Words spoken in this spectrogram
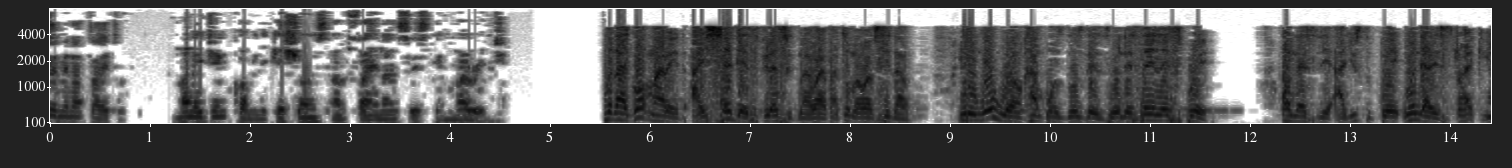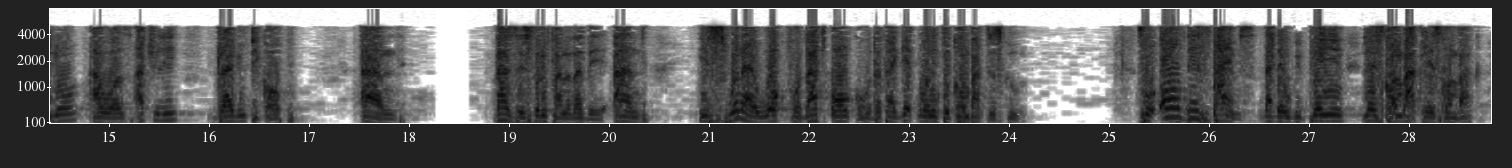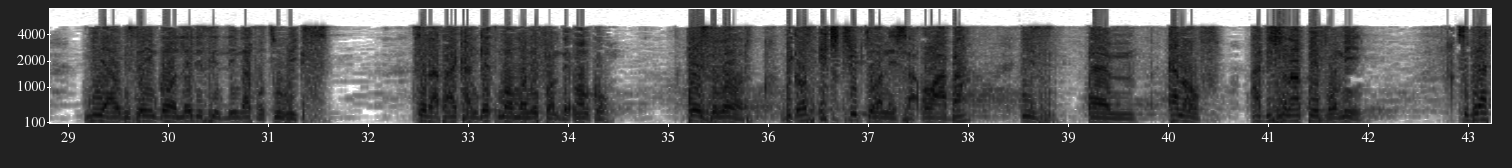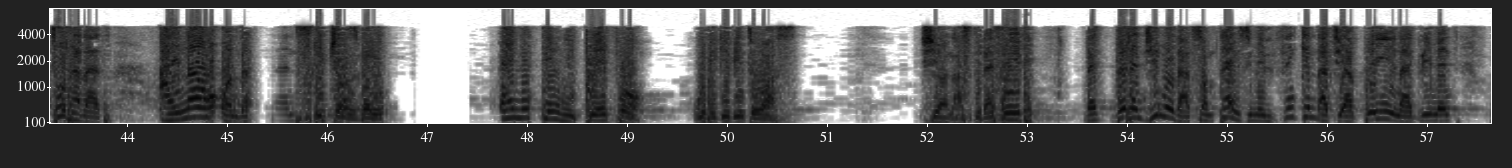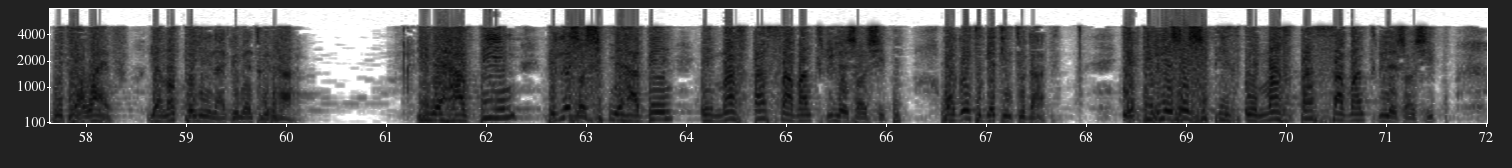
seminar title Managing Communications and Finances in Marriage. When I got married, I shared the experience with my wife. I told my wife, sit down. You know, when we were on campus those days, when they say, let's pray. Honestly, I used to pray. When there is strike, you know, I was actually driving pickup. And that's the story for another day. And it's when I work for that uncle that I get money to come back to school. So all these times that they will be praying, let's come back, let's come back. Me, I will be saying, God, let this thing linger for two weeks. So that I can get more money from the uncle. Praise the Lord. Because each trip to Onitsha or Aba is um, kind of additional pay for me. So, but I told her that I now understand scriptures very well. Anything we pray for will be given to us. She understood. I said, but brethren, do you know that sometimes you may be thinking that you are praying in agreement with your wife. You are not praying in agreement with her. You may have been, the relationship may have been a master servant relationship. We are going to get into that. If the relationship is a master servant relationship,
